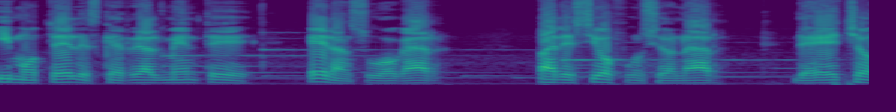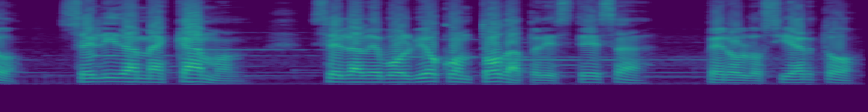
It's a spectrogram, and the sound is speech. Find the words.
y moteles que realmente eran su hogar. Pareció funcionar. De hecho, Celida McCammon se la devolvió con toda presteza, pero lo cierto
